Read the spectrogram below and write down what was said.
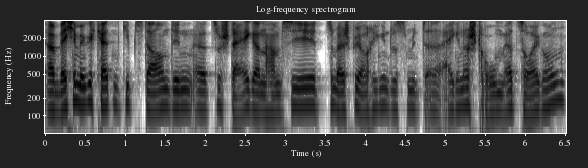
Äh, welche Möglichkeiten gibt es da, um den äh, zu steigern? Haben Sie zum Beispiel auch irgendwas mit äh, eigener Stromerzeugung?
